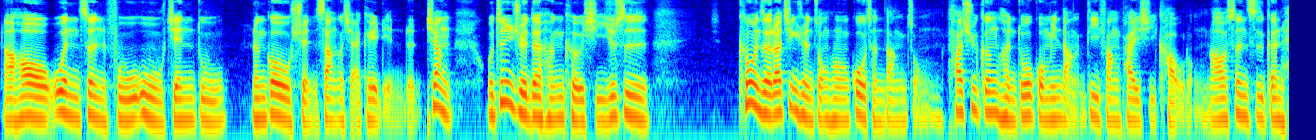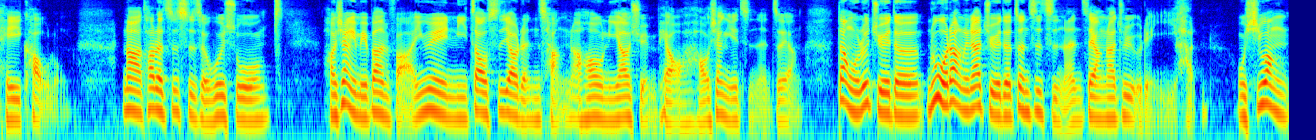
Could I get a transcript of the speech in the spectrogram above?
然后问政、服务、监督，能够选上，而且还可以连任。像我真的觉得很可惜，就是。柯文哲在竞选总统的过程当中，他去跟很多国民党地方派系靠拢，然后甚至跟黑靠拢。那他的支持者会说，好像也没办法，因为你造势要人场，然后你要选票，好像也只能这样。但我就觉得，如果让人家觉得政治只能这样，那就有点遗憾。我希望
